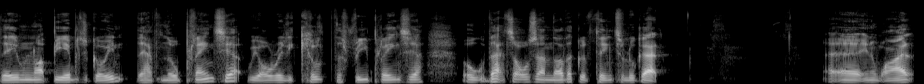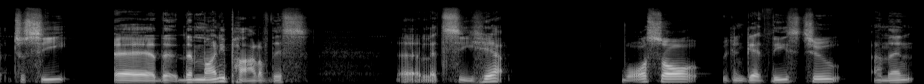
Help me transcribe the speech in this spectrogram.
they will not be able to go in. They have no planes here. We already killed the three planes here. Oh, that's also another good thing to look at uh, in a while to see the, the money part of this. Uh, let's see here. Warsaw, we can get these two and then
